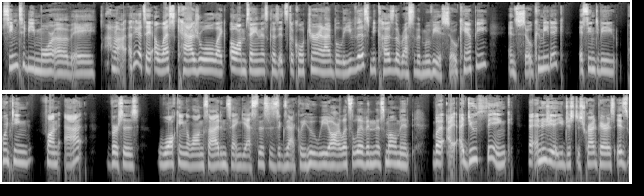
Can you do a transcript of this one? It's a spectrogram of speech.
seemed to be more of a, I don't know, I think I'd say a less casual, like, oh, I'm saying this because it's the culture and I believe this because the rest of the movie is so campy and so comedic. It seemed to be pointing fun at versus walking alongside and saying, yes, this is exactly who we are. Let's live in this moment. But I, I do think the energy that you just described, Paris, is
